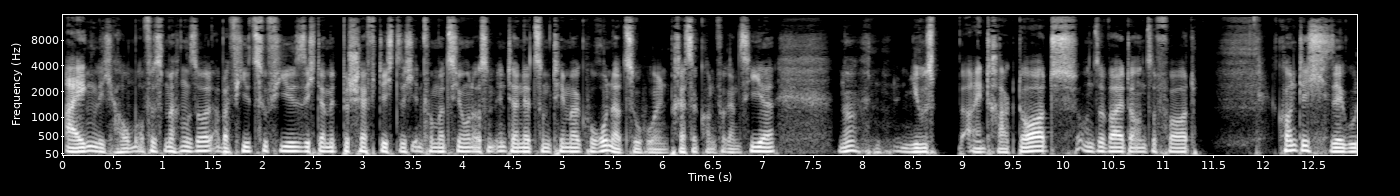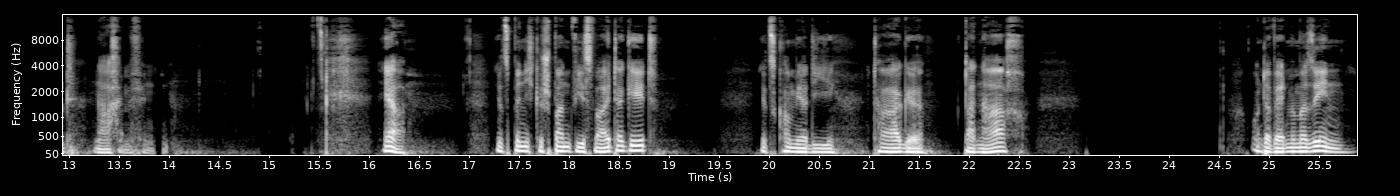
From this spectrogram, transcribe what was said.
eigentlich Homeoffice machen soll, aber viel zu viel sich damit beschäftigt, sich Informationen aus dem Internet zum Thema Corona zu holen. Pressekonferenz hier, ne, News Eintrag dort und so weiter und so fort. Konnte ich sehr gut nachempfinden. Ja, jetzt bin ich gespannt, wie es weitergeht. Jetzt kommen ja die Tage danach. Und da werden wir mal sehen,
